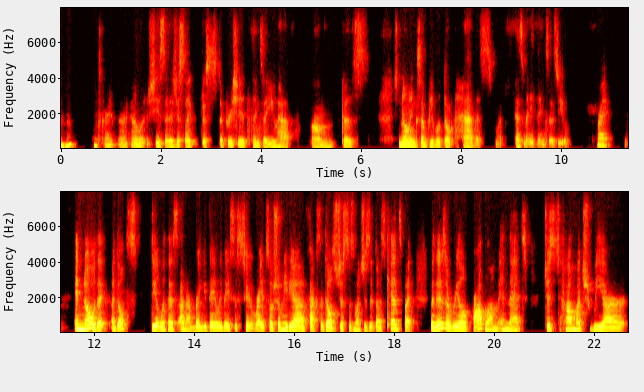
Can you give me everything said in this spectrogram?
Mm-hmm. that's great. I kind of what she said is just like just appreciate the things that you have um because knowing some people don't have as much as many things as you. Right. And know that adults deal with this on a regular daily basis too, right? Social media affects adults just as much as it does kids, but but there's a real problem in that just how much we are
